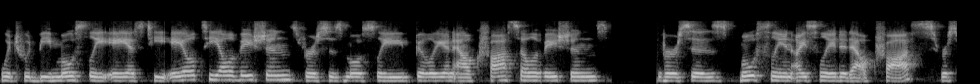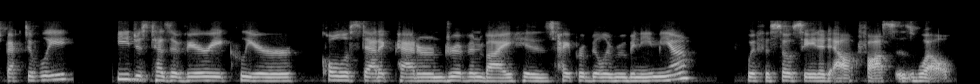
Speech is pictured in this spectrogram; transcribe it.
which would be mostly AST ALT elevations versus mostly billion alk phos elevations versus mostly an isolated alk phos, respectively. He just has a very clear cholestatic pattern driven by his hyperbilirubinemia with associated alk as well.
